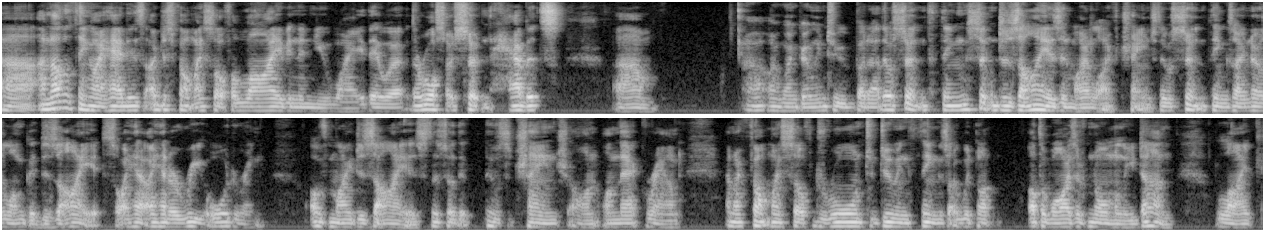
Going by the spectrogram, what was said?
Uh, another thing I had is I just felt myself alive in a new way. There were there were also certain habits. Um, uh, I won't go into, but uh, there were certain things, certain desires in my life changed. There were certain things I no longer desired, so I had I had a reordering of my desires. So that there was a change on, on that ground. And I felt myself drawn to doing things I would not otherwise have normally done, like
